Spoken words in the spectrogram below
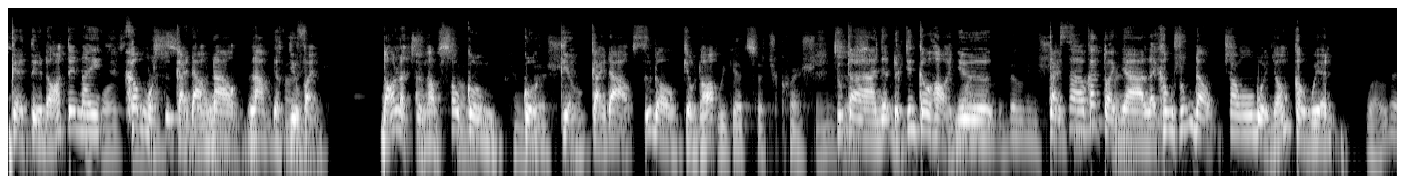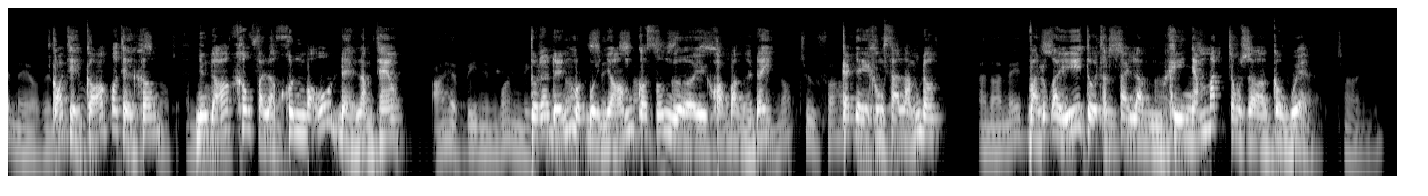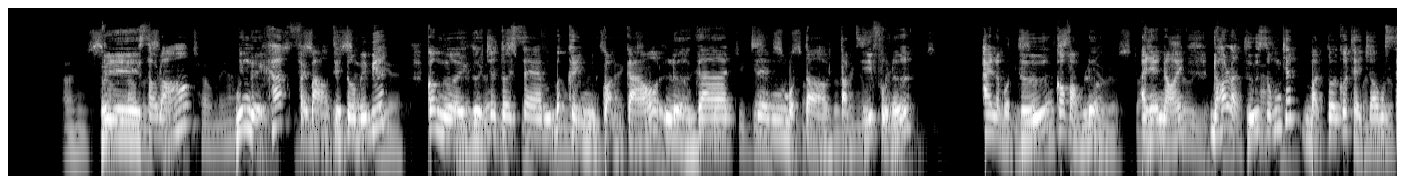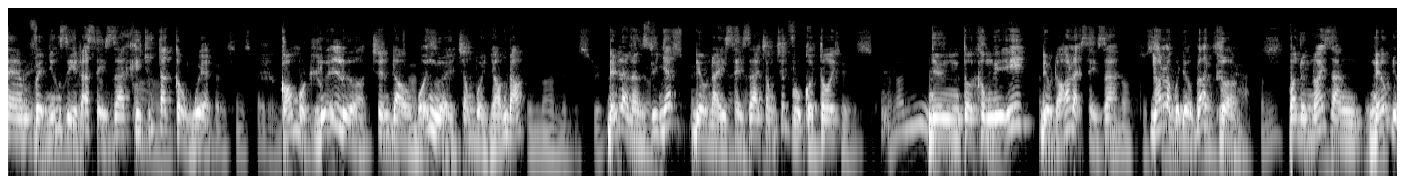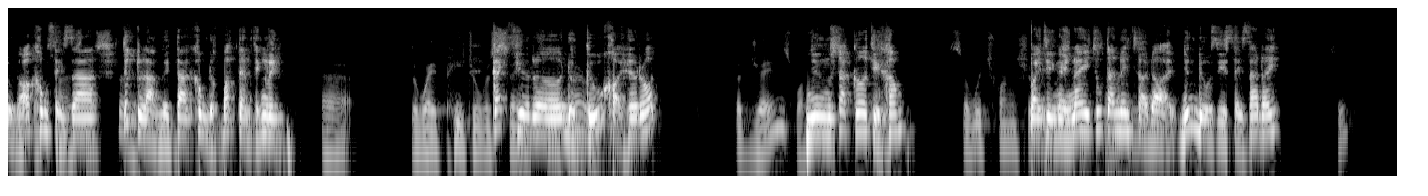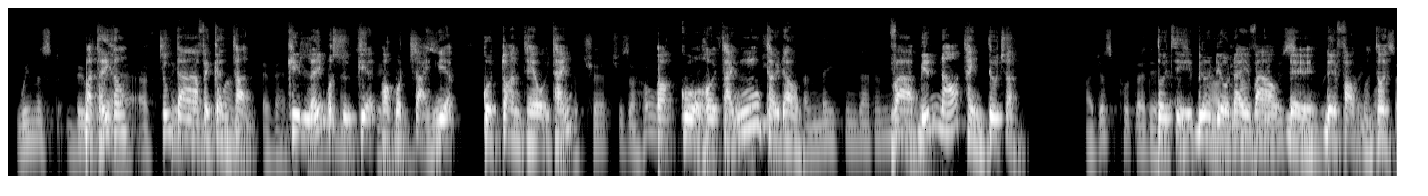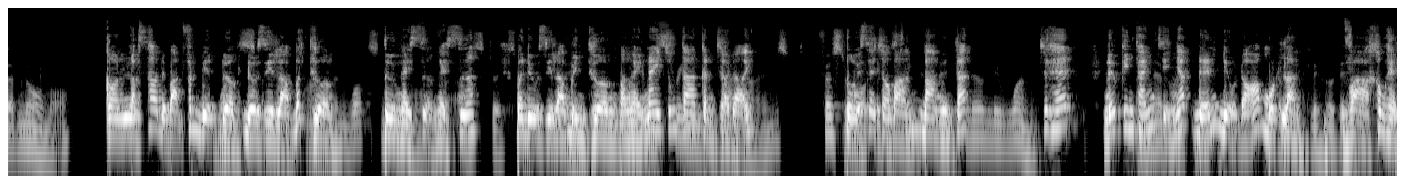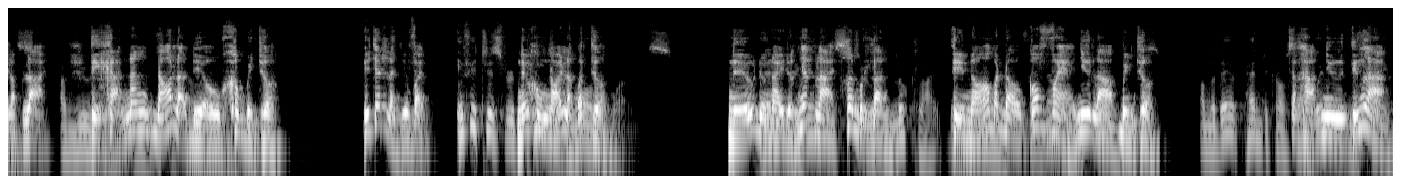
Kể từ đó tới nay, không một sự cải đạo nào làm được như vậy. Đó là trường hợp sau cùng của kiểu cải đạo sứ đồ kiểu đó. Chúng ta nhận được những câu hỏi như tại sao các tòa nhà lại không rung động trong buổi nhóm cầu nguyện? Có thể có, có thể không, nhưng đó không phải là khuôn mẫu để làm theo. Tôi đã đến một buổi nhóm có số người khoảng bằng ở đây, cách đây không xa lắm đâu. Và lúc ấy tôi thật sai lầm khi nhắm mắt trong giờ cầu nguyện. Vì sau đó, những người khác phải bảo thì tôi mới biết. Có người gửi cho tôi xem bức hình quảng cáo lửa ga trên một tờ tạp chí phụ nữ hay là một thứ có vòng lửa. Anh ấy nói, đó là thứ giống nhất mà tôi có thể cho ông xem về những gì đã xảy ra khi chúng ta cầu nguyện. Có một lưỡi lửa trên đầu mỗi người trong buổi nhóm đó. Đấy là lần duy nhất điều này xảy ra trong chức vụ của tôi. Nhưng tôi không nghĩ điều đó lại xảy ra. Đó là một điều bất thường. Và đừng nói rằng nếu điều đó không xảy ra, tức là người ta không được bắt tem thánh linh. Cách Führer được cứu khỏi Herod. Nhưng Jacker thì không. Vậy thì ngày nay chúng ta nên chờ đợi những điều gì xảy ra đấy? Bạn thấy không? Chúng ta phải cẩn thận khi lấy một sự kiện hoặc một trải nghiệm của toàn thể hội thánh hoặc của hội thánh thời đầu và biến nó thành tiêu chuẩn. Tôi chỉ đưa điều này vào để đề phòng mà thôi. Còn làm sao để bạn phân biệt được điều gì là bất thường từ ngày xưa ngày xưa và điều gì là bình thường mà ngày nay chúng ta cần chờ đợi? Tôi sẽ cho bạn ba nguyên tắc. Trước hết, nếu Kinh Thánh chỉ nhắc đến điều đó một lần và không hề lặp lại, thì khả năng đó là điều không bình thường. Ít nhất là như vậy. Nếu không nói là bất thường. Nếu điều này được nhắc lại hơn một lần, thì nó bắt đầu có vẻ như là bình thường. Chẳng hạn như tiếng lạ.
